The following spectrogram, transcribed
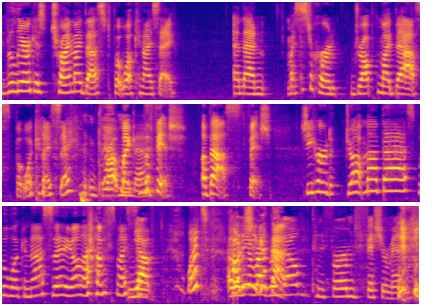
The lyric is Try my best, but what can I say? And then my sister heard Drop my bass, but what can I say? drop my like bass. the fish, a bass fish. She heard "Drop my bass," but what can I say? All I have is myself. Yep. What? How did Olivia she get that? Confirmed fisherman. yeah,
